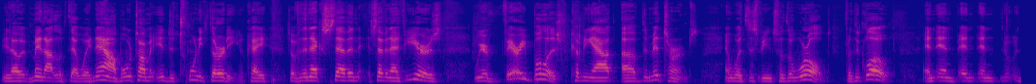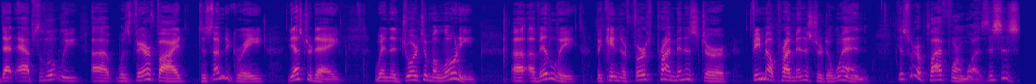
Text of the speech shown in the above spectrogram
You know, it may not look that way now, but we're talking about into 2030, okay? So for the next seven, seven and a half years, we are very bullish coming out of the midterms and what this means for the world, for the globe and and and, and that absolutely uh, was verified to some degree yesterday when the Giorgia Meloni uh, of Italy became the first prime minister, female prime minister to win. Guess what her platform was? This is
